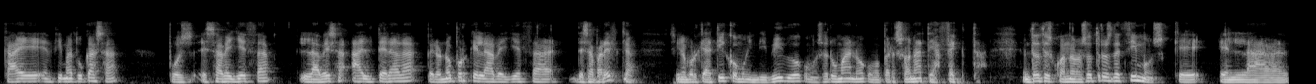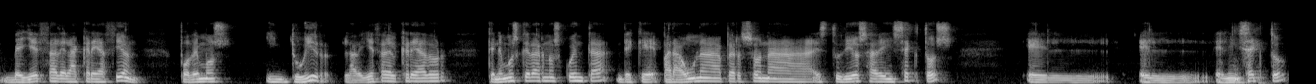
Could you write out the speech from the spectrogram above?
cae encima de tu casa, pues esa belleza la ves alterada, pero no porque la belleza desaparezca, sino porque a ti como individuo, como ser humano, como persona, te afecta. Entonces, cuando nosotros decimos que en la belleza de la creación podemos intuir la belleza del creador, tenemos que darnos cuenta de que para una persona estudiosa de insectos, el, insecto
